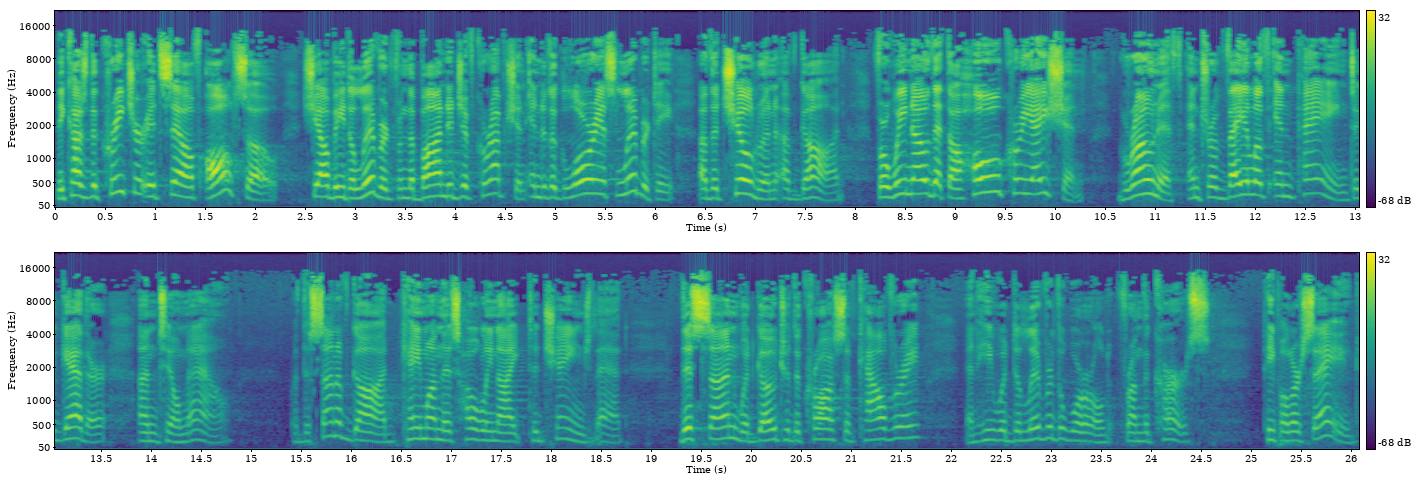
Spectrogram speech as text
Because the creature itself also shall be delivered from the bondage of corruption into the glorious liberty of the children of God. For we know that the whole creation groaneth and travaileth in pain together until now. But the Son of God came on this holy night to change that. This Son would go to the cross of Calvary and he would deliver the world from the curse. People are saved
